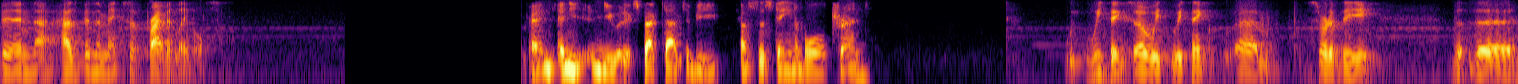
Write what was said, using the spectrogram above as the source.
been uh has been the mix of private labels. And and you would expect that to be a sustainable trend? We think so. We think um, sort of the the the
